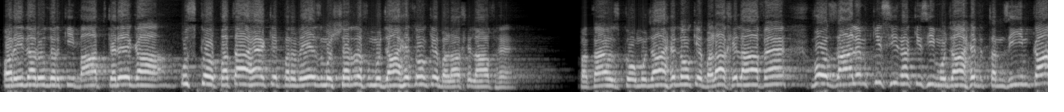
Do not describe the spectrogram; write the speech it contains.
اور ادھر ادھر کی بات کرے گا۔ اس کو پتا ہے کہ پرویز مشرف مجاہدوں کے بڑا خلاف ہے۔ پتا ہے اس کو مجاہدوں کے بڑا خلاف ہے۔ وہ ظالم کسی نہ کسی مجاہد تنظیم کا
